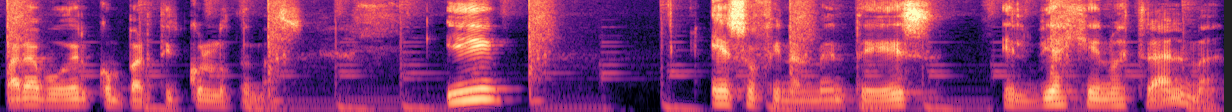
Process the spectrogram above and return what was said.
para poder compartir con los demás. Y eso finalmente es el viaje de nuestra alma,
